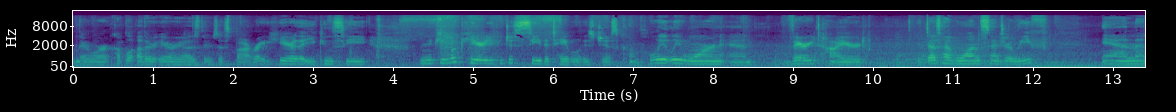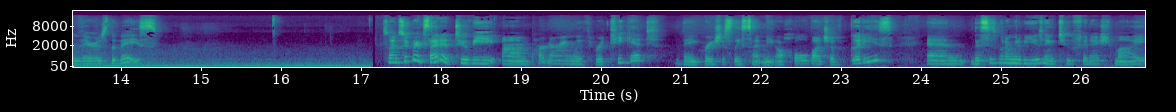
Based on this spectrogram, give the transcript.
There were a couple other areas. There's a spot right here that you can see. And if you look here, you can just see the table is just completely worn and very tired. It does have one center leaf and then there's the base. So I'm super excited to be um, partnering with Retique It. They graciously sent me a whole bunch of goodies and this is what I'm going to be using to finish my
